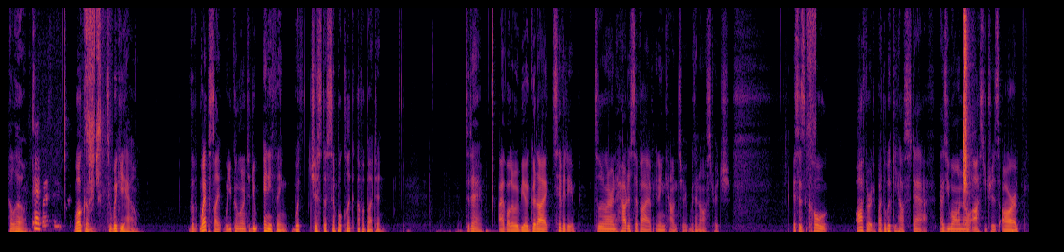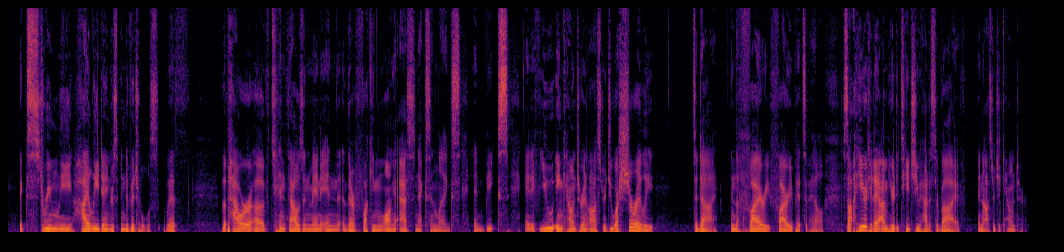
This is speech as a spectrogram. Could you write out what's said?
Hello. Okay. Welcome to WikiHow, the website where you can learn to do anything with just a simple click of a button. Today, I thought it would be a good activity to learn how to survive an encounter with an ostrich. This is co authored by the WikiHow staff. As you all know, ostriches are extremely highly dangerous individuals with the power of 10,000 men in their fucking long ass necks and legs and beaks. And if you encounter an ostrich, you are surely to die in the fiery, fiery pits of hell. So, here today, I'm here to teach you how to survive an ostrich encounter.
